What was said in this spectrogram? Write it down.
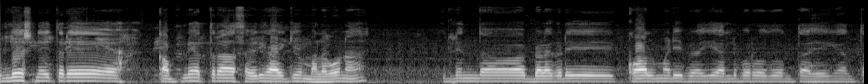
ಇಲ್ಲೇ ಸ್ನೇಹಿತರೆ ಕಂಪ್ನಿ ಹತ್ರ ಸೈಡಿಗೆ ಹಾಕಿ ಮಲಗೋಣ. ಇಲ್ಲಿಂದ ಬೆಳಗಡೆ ಕಾಲ್ ಮಾಡಿ ಬೆಳಗ್ಗೆ ಅಲ್ಲಿ ಬರೋದು ಅಂತ, ಹೇಗೆ ಅಂತ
